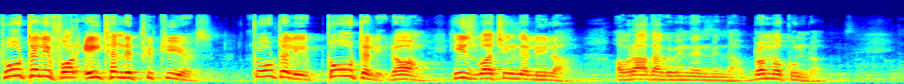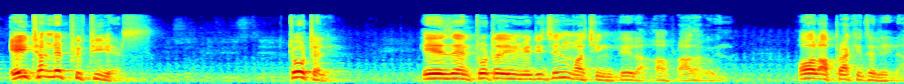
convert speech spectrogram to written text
totally for 850 years, totally, totally long, he is watching the Leela of Radha Govinda and Binda, Brahma Kunda. 850 years. Totally. He is in totally in meditation watching Leela of Radha Govinda. All aprakrita Leela.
